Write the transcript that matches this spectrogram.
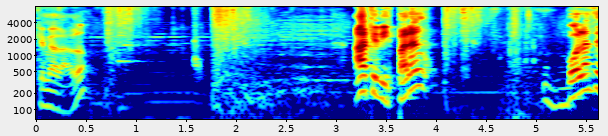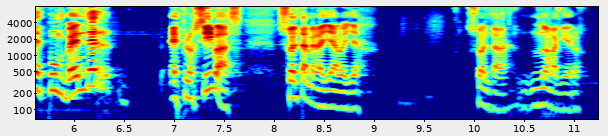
¿Qué me ha dado? Ah, que disparan Bolas de Spoon Bender Explosivas Suéltame la llave ya Suéltala, no la quiero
